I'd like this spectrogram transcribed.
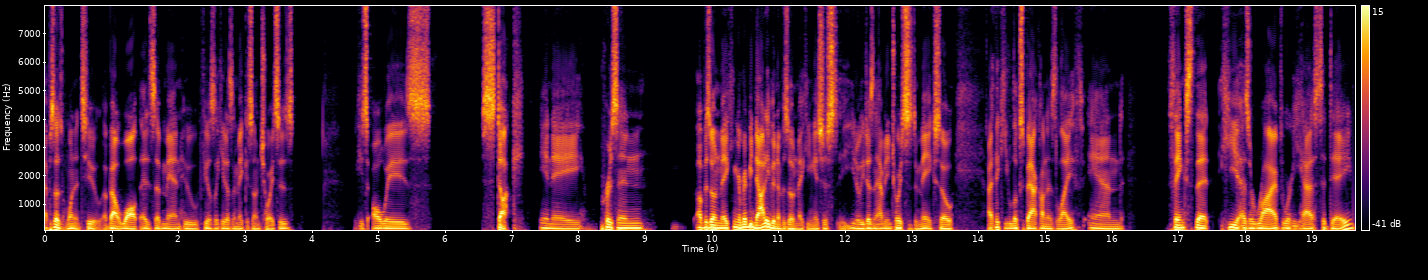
episodes one and two about Walt as a man who feels like he doesn't make his own choices? He's always stuck in a prison of his own making, or maybe not even of his own making. It's just, you know, he doesn't have any choices to make. So I think he looks back on his life and thinks that he has arrived where he has today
